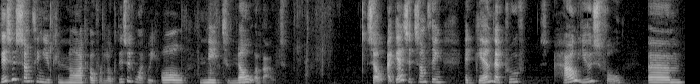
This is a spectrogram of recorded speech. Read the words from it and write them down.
this is something you cannot overlook. This is what we all need to know about. So, I guess it's something again that proves how useful um,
